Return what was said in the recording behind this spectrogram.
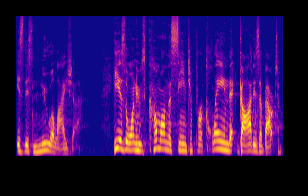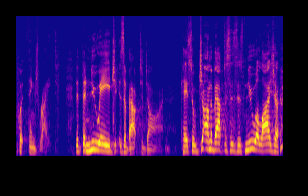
is this new Elijah. He is the one who's come on the scene to proclaim that God is about to put things right, that the new age is about to dawn. Okay, so John the Baptist is this new Elijah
